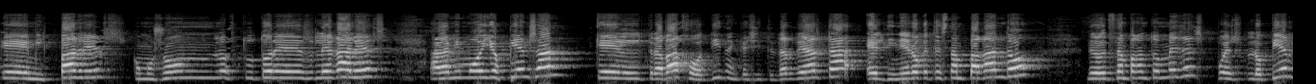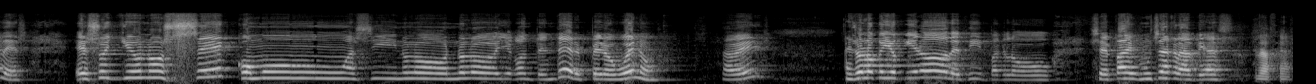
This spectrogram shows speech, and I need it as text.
que mis padres, como son los tutores legales, ahora mismo ellos piensan que el trabajo, dicen que si te das de alta, el dinero que te están pagando, de lo que te están pagando todos meses, pues lo pierdes. Eso yo no sé cómo así, no lo, no lo llego a entender, pero bueno, ¿sabéis? Eso es lo que yo quiero decir, para que lo sepáis. Muchas gracias. Gracias.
